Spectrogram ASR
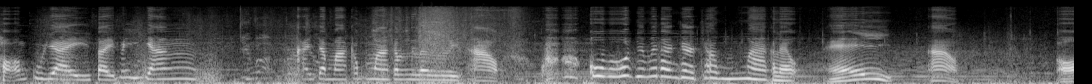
ของกูใหญ่ใส่ไม่ยัง้งใครจะมาก็มากันเลยอ้าวกูพูดยังไม่ทันจะจำมากันแล้ว เอ้ยอ้าว อ๋อ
